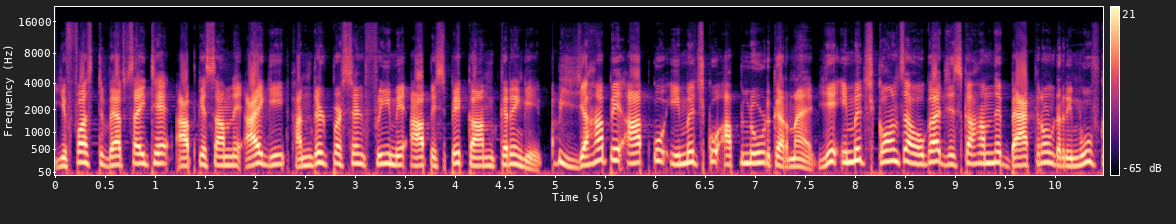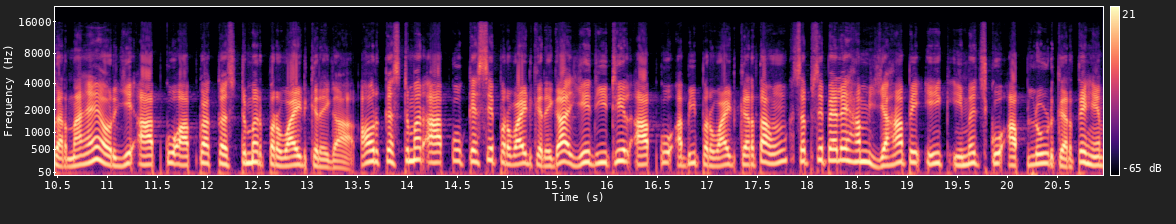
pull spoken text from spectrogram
ये फ़र्स्ट वेबसाइट है, आपके सामने आएगी 100% फ्री में आप इस पे काम करेंगे। अब यहाँ पे आपको इमेज को अपलोड करना है। ये इमेज कौन सा होगा जिसका हमने बैकग्राउंड रिमूव करना है और ये आपको आपका कस्टमर प्रोवाइड करेगा। और कस्टमर आपको कैसे प्रोवाइड करेगा, ये डिटेल आपको अभी प्रोवाइड करता हूँ। सबसे पहले हम यहाँ पे एक इमेज को अपलोड कर करते हैं,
